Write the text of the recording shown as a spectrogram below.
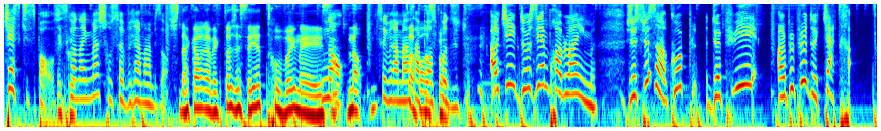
qu'est-ce qui se passe? Parce qu'honnêtement, je trouve ça vraiment bizarre. Je suis d'accord avec toi, j'essayais de trouver, mais. Non. Non. C'est vraiment, Ça ça, passe passe pas. pas. du tout. OK, deuxième problème. Je suis en couple depuis un peu plus de quatre ans.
